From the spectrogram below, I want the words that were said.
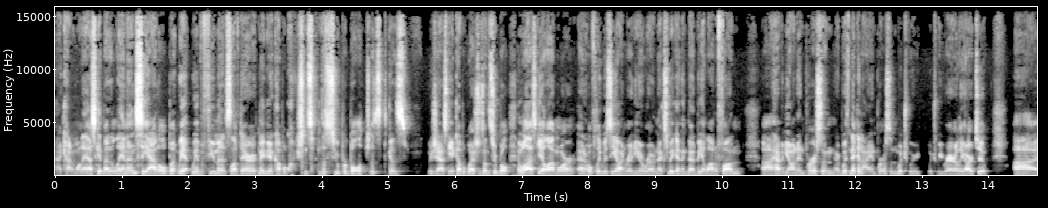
I kind of want to ask you about Atlanta and Seattle, but we have, we have a few minutes left, Eric. Maybe a couple questions on the Super Bowl, just because we should ask you a couple questions on the Super Bowl, and we'll ask you a lot more. And hopefully, we see you on Radio Row next week. I think that'd be a lot of fun uh, having you on in person with Nick and I in person, which we which we rarely are too. Uh,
